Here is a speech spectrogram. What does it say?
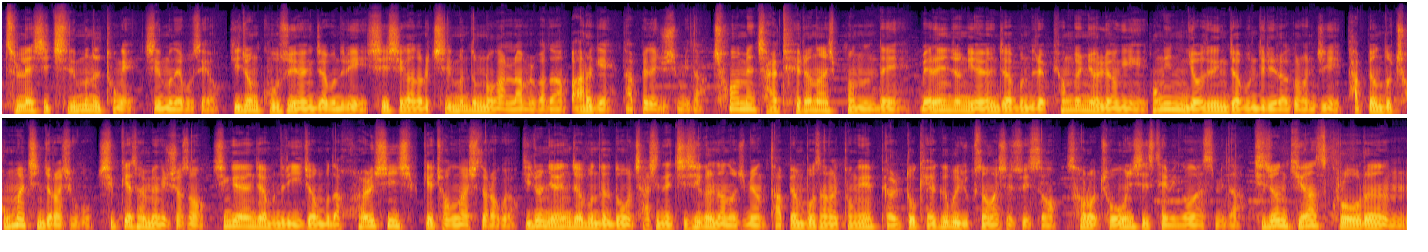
슬래시 질문을 통해 질문해보세요. 기존 고수 여행자분들이 실시간으로 질문 등록 알람을 받아 빠르게 답변해 주십니다. 처음엔 잘 되려나 싶었는데 메렌정기 여행자분들의 평균 연령이 성인 여행자분들이라 그런지 답변도 정말 친절하시고 쉽게 설명해 주셔서 신규 여행자분들이 이전보다 훨씬 쉽게 적응하시더라고요. 기존 여행자분들도 자신의 지식을 나눠주면 답변 보상을 통해 별도 계급을 육성하실 수 있어 서로 좋은 시스템인 것 같습니다. 기존 기한 스크롤은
